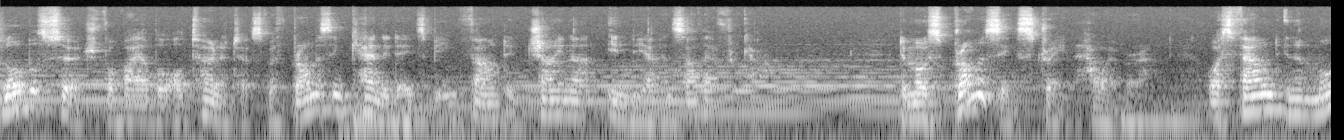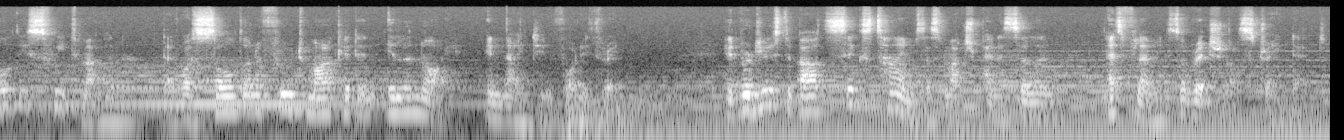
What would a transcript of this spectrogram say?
global search for viable alternatives, with promising candidates being found in China, India, and South Africa. The most promising strain, however, was found in a moldy sweet melon that was sold on a fruit market in Illinois in 1943. It produced about six times as much penicillin as Fleming's original strain did.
